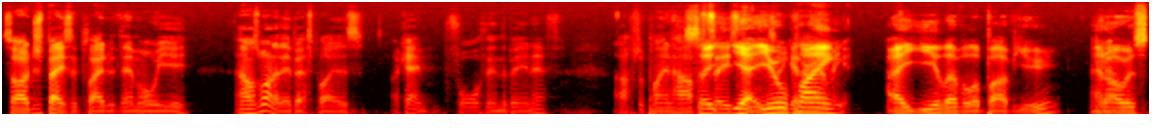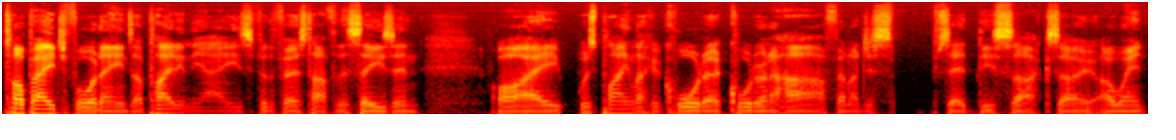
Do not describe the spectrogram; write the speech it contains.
so I just basically played with them all year, and I was one of their best players. I came fourth in the BNF after playing half So a season. yeah, you to were get around playing me. a year level above you, and Yeah. I was top age 14s. I played in the A's for the first half of the season. I was playing like a quarter, quarter and a half, and I just said this sucks. So I went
